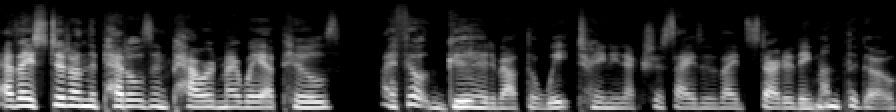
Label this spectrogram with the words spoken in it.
As I stood on the pedals and powered my way up hills, I felt good about the weight training exercises I'd started a month ago.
